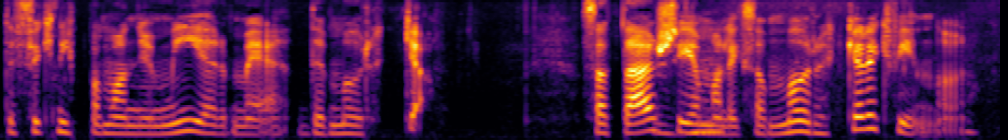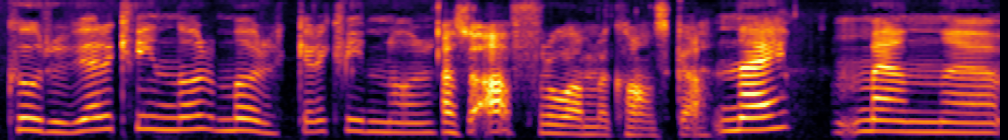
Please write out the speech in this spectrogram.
det förknippar man ju mer med det mörka. Så att där ser man liksom mörkare kvinnor. Kurvigare kvinnor, mörkare kvinnor. Alltså afroamerikanska. Nej, men eh,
